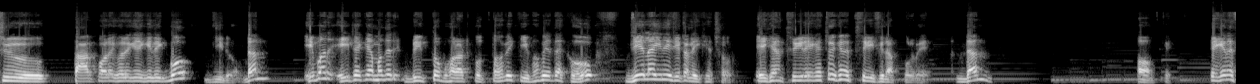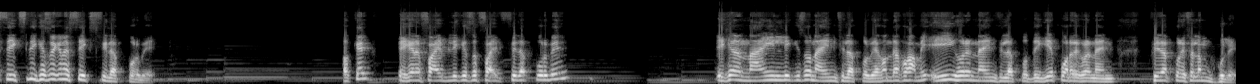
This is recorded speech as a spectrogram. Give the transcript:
টু তারপরে ঘরে গিয়ে কি লিখব? জিরো ডান এবার এইটাকে আমাদের বৃত্ত ভরাট করতে হবে। কীভাবে? দেখো, যে লাইনে যেটা লিখেছো এখানে থ্রি লিখেছো, এখানে থ্রি ফিল আপ করবে। ডান ওকে এখানে সিক্স লিখেছো, এখানে সিক্স ফিল আপ করবে। ওকে এখানে ফাইভ লিখেছো ফাইভ ফিল আপ করবে। এখানে নাইন লিখেছো নাইন ফিল আপ করবে। এখন দেখো, আমি এই ঘরে নাইন ফিল আপ করতে গিয়ে পরের ঘরে নাইন ফিল আপ করে ফেলাম ভুলে।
